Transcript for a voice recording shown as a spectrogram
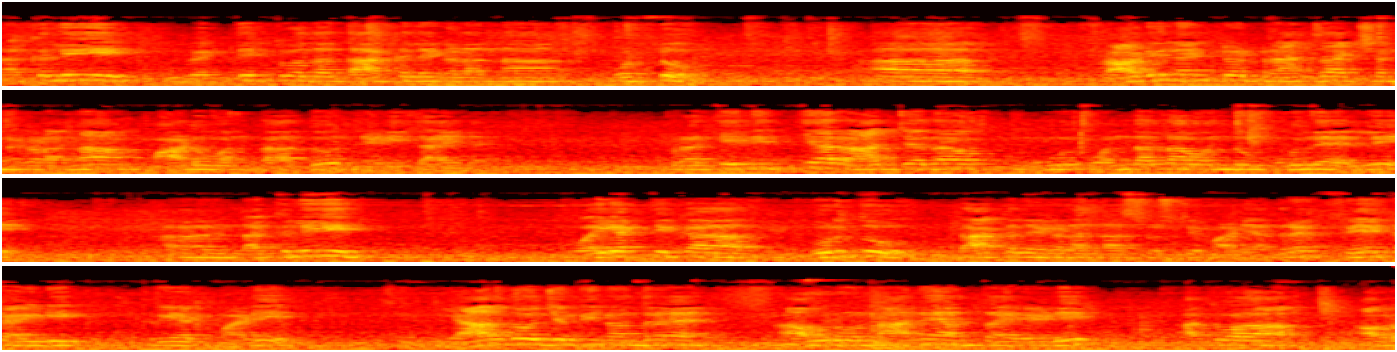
ನಕಲಿ ವ್ಯಕ್ತಿತ್ವದ ದಾಖಲೆಗಳನ್ನ ಕೊಟ್ಟು ಫ್ರಾಡ್ಯುಲೆಂಟ್ ಟ್ರಾನ್ಸಾಕ್ಷನ್ಗಳನ್ನು ಮಾಡುವಂತಹದ್ದು ನಡೀತಾ ಇದೆ. ಪ್ರತಿನಿತ್ಯ ರಾಜ್ಯದ ಒಂದಲ್ಲ ಒಂದು ಮೂಲೆಯಲ್ಲಿ ನಕಲಿ ವೈಯಕ್ತಿಕ ಗುರುತು ದಾಖಲೆಗಳನ್ನು ಸೃಷ್ಟಿ ಮಾಡಿ, ಅಂದ್ರೆ ಫೇಕ್ ಐ ಡಿ ಕ್ರಿಯೇಟ್ ಮಾಡಿ, ಯಾರ್ದೋ ಜಮೀನು ಅಂದ್ರೆ ಅವರು ನಾನೇ ಅಂತ ಹೇಳಿ ಅಥವಾ ಅವರ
